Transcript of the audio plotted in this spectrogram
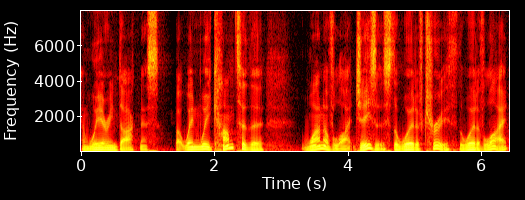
and we are in darkness. But when we come to the one of light, Jesus, the word of truth, the word of light,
